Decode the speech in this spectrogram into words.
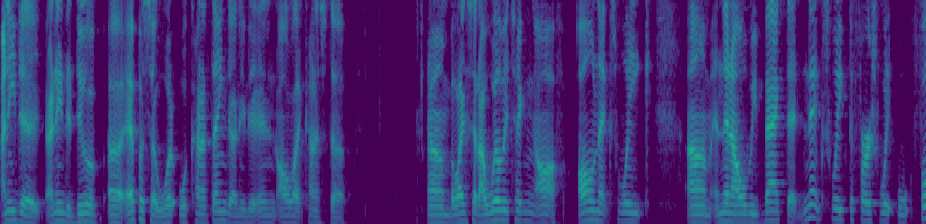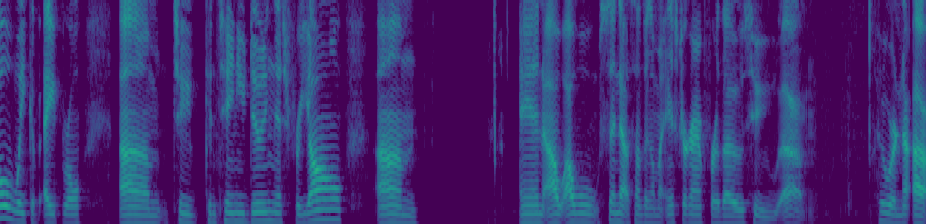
I need to I need to do a, a episode. What what kind of thing do I need to and all that kind of stuff. Um, but like I said, I will be taking off all next week, um, and then I will be back that next week, the first week, full week of April, um, to continue doing this for y'all. Um, and I, I, will send out something on my Instagram for those who um, who are not, uh,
